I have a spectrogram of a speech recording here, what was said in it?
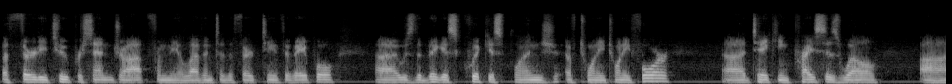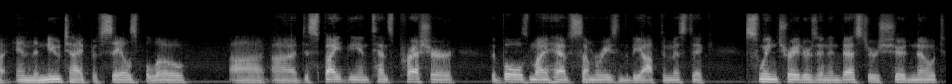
a 32% drop from the 11th to the 13th of April. Uh, it was the biggest, quickest plunge of 2024, uh, taking prices well uh, and the new type of sales below. Uh, uh, despite the intense pressure, the bulls might have some reason to be optimistic. Swing traders and investors should note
